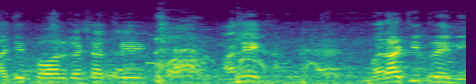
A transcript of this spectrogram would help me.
अजित पवार गटातले अनेक मराठी प्रेमी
